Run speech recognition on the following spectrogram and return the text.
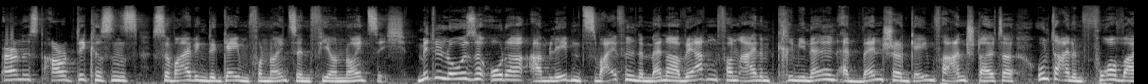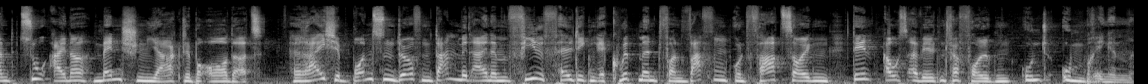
Ernest R. Dickersons Surviving the Game von 1994. Mittellose oder am Leben zweifelnde Männer werden von einem kriminellen Adventure-Game-Veranstalter unter einem Vorwand zu einer Menschenjagd beordert. Reiche Bonzen dürfen dann mit einem vielfältigen Equipment von Waffen und Fahrzeugen den Auserwählten verfolgen und umbringen.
